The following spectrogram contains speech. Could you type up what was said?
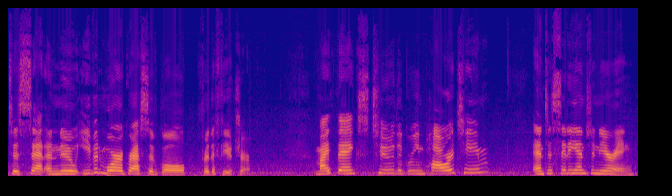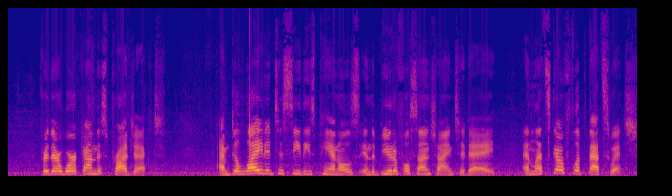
to set a new, even more aggressive goal for the future. My thanks to the Green Power team and to City Engineering for their work on this project. I'm delighted to see these panels in the beautiful sunshine today, and let's go flip that switch.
